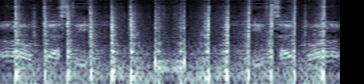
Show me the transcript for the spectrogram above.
Oh, Dusty. Oh,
